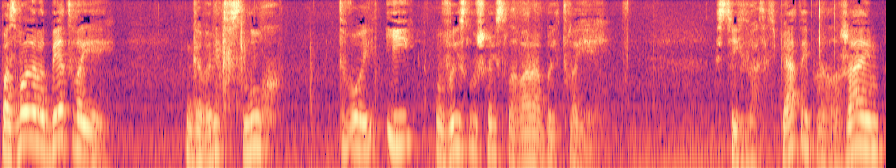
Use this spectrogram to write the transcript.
позволь рабе твоей говорить вслух твой и выслушай слова рабы твоей стих 25, продолжаем.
